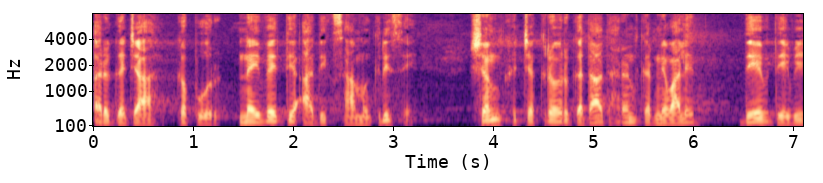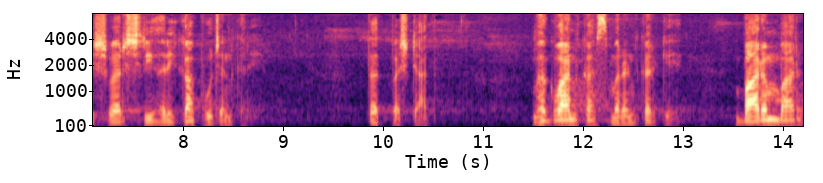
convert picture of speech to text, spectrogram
अर्गजा, कपूर, नैवेद्य आदि सामग्री से शंख, चक्र और गदा धारण करने वाले देव देवेश्वर श्रीहरि का पूजन करें। तत्पश्चात भगवान का स्मरण करके बारंबार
